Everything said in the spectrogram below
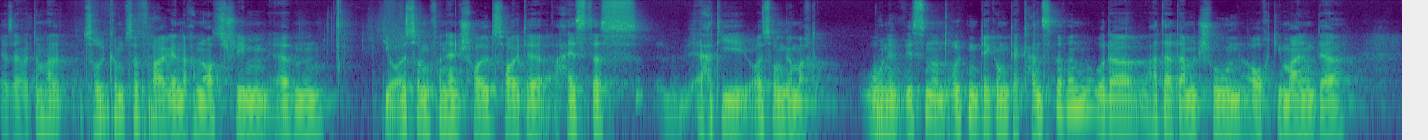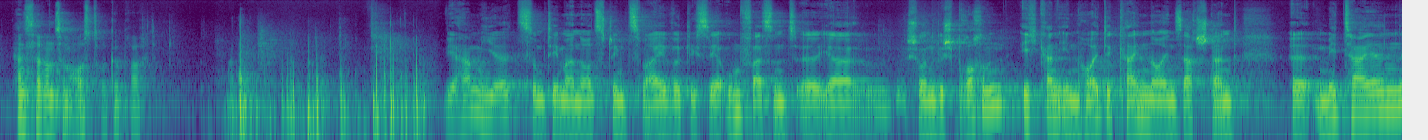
Herr Seibert, nochmal zurückkommen zur Frage nach Nord Stream. Ähm, die Äußerung von Herrn Scholz heute, heißt das, er hat die Äußerung gemacht ohne Wissen und Rückendeckung der Kanzlerin oder hat er damit schon auch die Meinung der Kanzlerin zum Ausdruck gebracht? Wir haben hier zum Thema Nord Stream 2 wirklich sehr umfassend äh, ja schon gesprochen. Ich kann Ihnen heute keinen neuen Sachstand äh, mitteilen.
